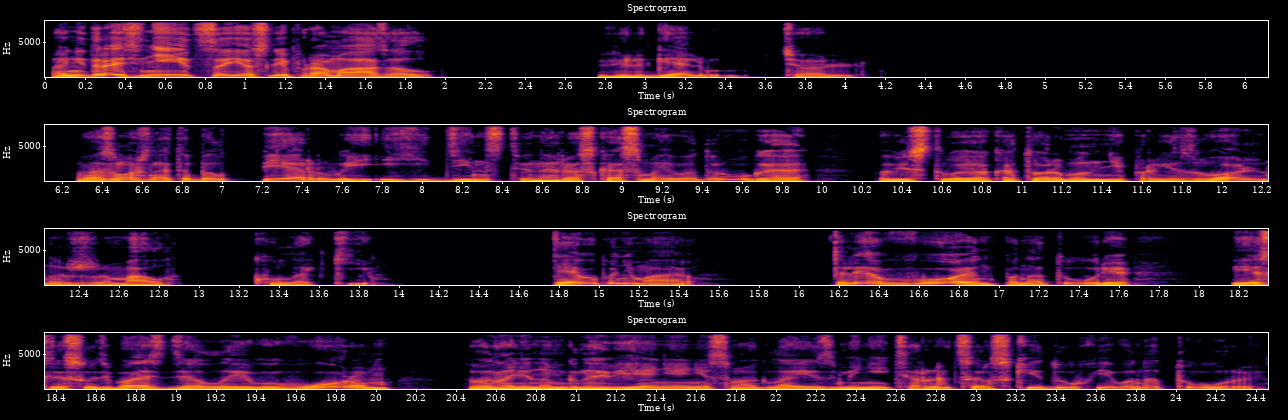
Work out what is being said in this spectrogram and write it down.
а не дразниться, если промазал. Вильгельм Тёль. Возможно, это был первый и единственный рассказ моего друга, повествуя о котором он непроизвольно сжимал кулаки. Я его понимаю. Лев воин по натуре, если судьба сделала его вором — то она ни на мгновение не смогла изменить рыцарский дух его натуры.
